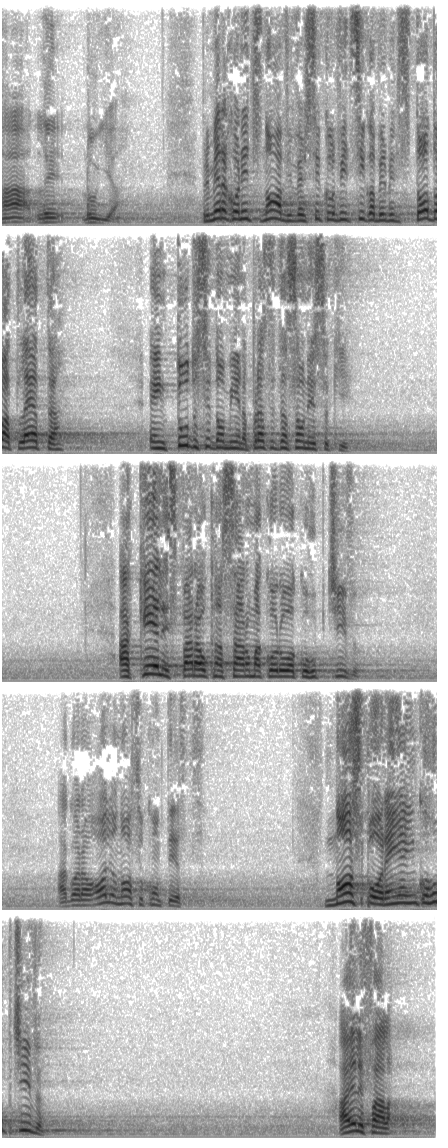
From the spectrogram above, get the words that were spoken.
Aleluia. 1 Coríntios 9, versículo 25, a Bíblia diz: Todo atleta em tudo se domina, presta atenção nisso aqui. Aqueles para alcançar uma coroa corruptível. Agora, olha o nosso contexto. Nós, porém, é incorruptível. Aí ele fala:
